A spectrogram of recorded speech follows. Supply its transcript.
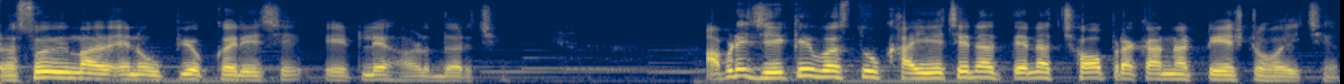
રસોઈમાં એનો ઉપયોગ કરીએ છીએ, એટલે હળદર છે. આપણે જે કંઈ વસ્તુ ખાઈએ છીએ ને તેના છ પ્રકારના ટેસ્ટ હોય છે.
